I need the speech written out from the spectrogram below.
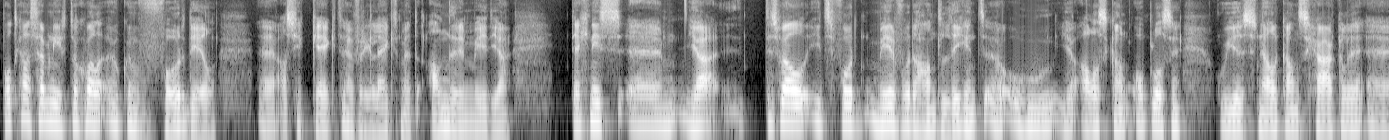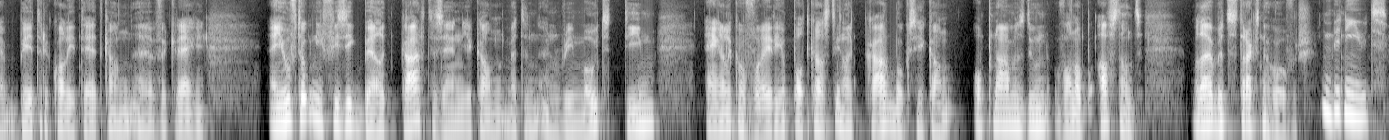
podcasts hebben hier toch wel ook een voordeel uh, als je kijkt en vergelijkt met andere media. Technisch, uh, ja, het is wel iets voor, meer voor de hand liggend. Uh, hoe je alles kan oplossen, hoe je snel kan schakelen, betere kwaliteit kan verkrijgen. En je hoeft ook niet fysiek bij elkaar te zijn. Je kan met een, een remote team eigenlijk een volledige podcast in elkaar boksen. Je kan opnames doen van op afstand. Maar daar hebben we het straks nog over. Benieuwd.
